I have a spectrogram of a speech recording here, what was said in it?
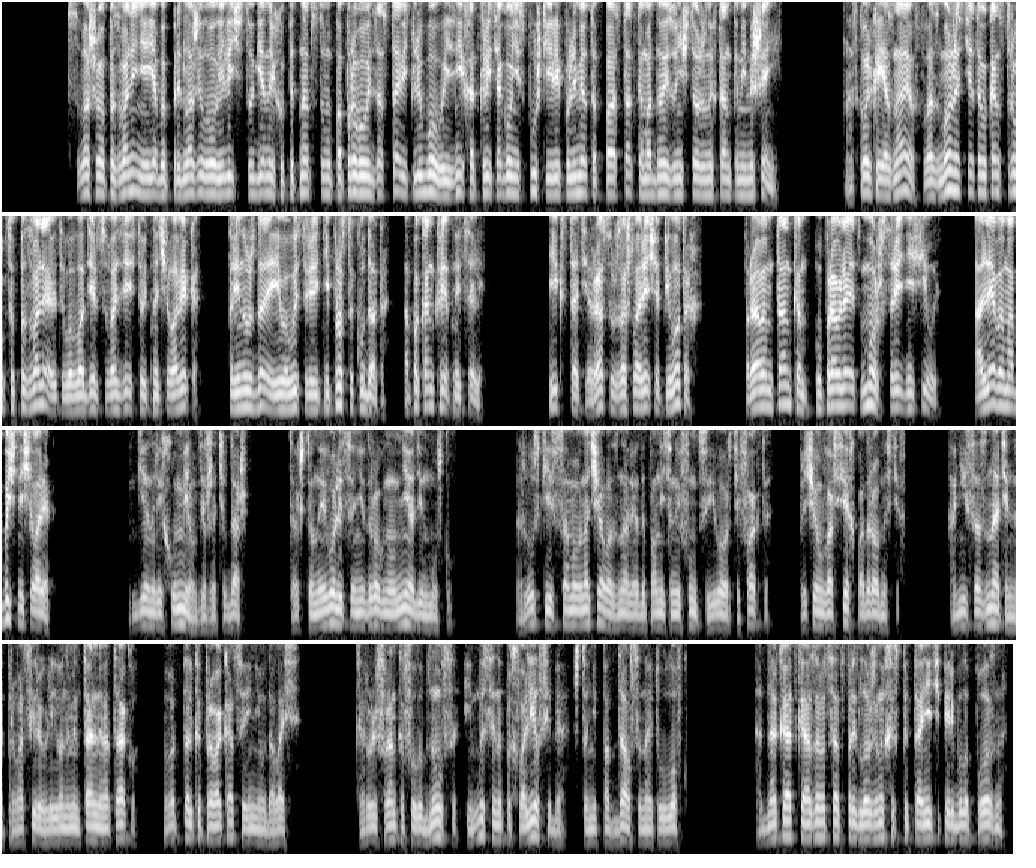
С вашего позволения, я бы предложил его величеству Генриху XV попробовать заставить любого из них открыть огонь из пушки или пулемета по остаткам одной из уничтоженных танками мишеней. Насколько я знаю, возможности этого конструкта позволяют его владельцу воздействовать на человека, принуждая его выстрелить не просто куда-то, а по конкретной цели. И, кстати, раз уж зашла речь о пилотах, правым танком управляет морф средней силы, а левым обычный человек. Генрих умел держать удар так что на его лице не дрогнул ни один мускул. Русские с самого начала знали о дополнительной функции его артефакта, причем во всех подробностях. Они сознательно провоцировали его на ментальную атаку, вот только провокация не удалась. Король Франков улыбнулся и мысленно похвалил себя, что не поддался на эту уловку. Однако отказываться от предложенных испытаний теперь было поздно.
